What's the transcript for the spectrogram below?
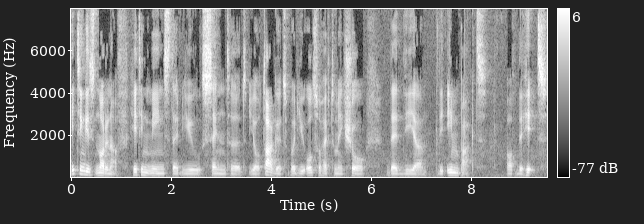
hitting is not enough. Hitting means that you centered your target, but you also have to make sure that the uh, the impact of the hit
